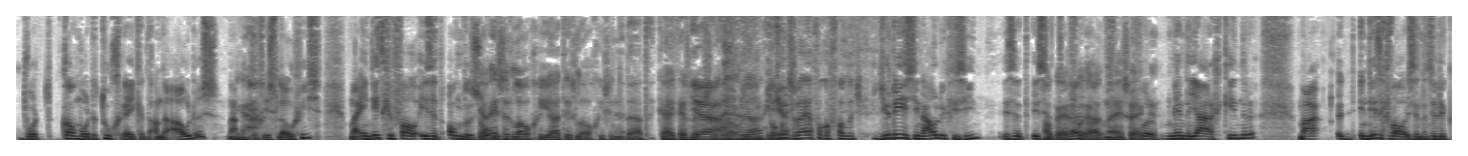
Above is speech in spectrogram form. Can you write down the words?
wordt, kan worden toegerekend aan de ouders. Nou, ja. dat is logisch. Maar in dit geval is het andersom. Ja, is het logisch? Ja, het is logisch inderdaad. Kijk even ja. naar de psycholoog. Ja. Toch een twijfelgevalletje? Juridisch inhoudelijk gezien is het, is okay, het vooruit, nee, zeker. voor minderjarige kinderen. Maar in dit geval is het natuurlijk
